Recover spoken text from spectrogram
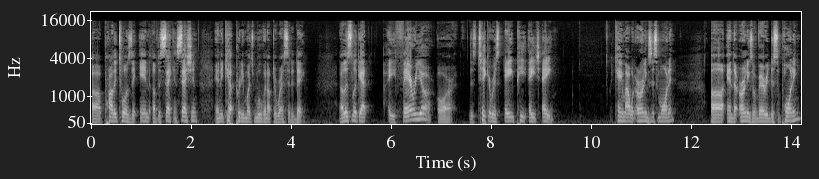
uh, probably towards the end of the second session, and it kept pretty much moving up the rest of the day. Now let's look at a Aphria, or this ticker is APHA. Came out with earnings this morning, uh, and the earnings were very disappointing.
